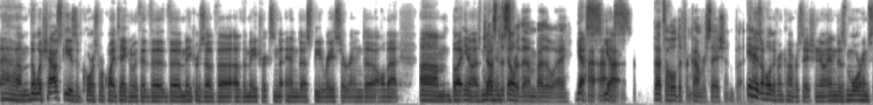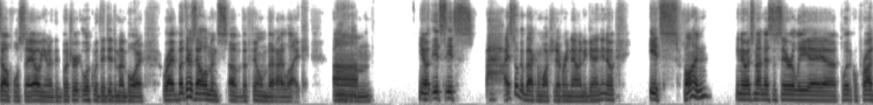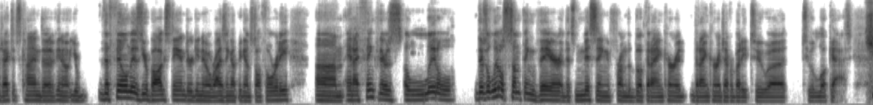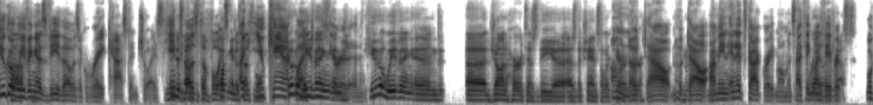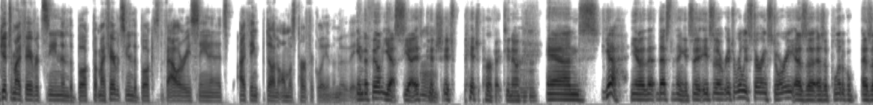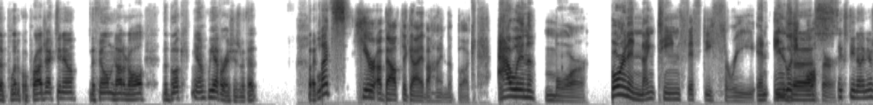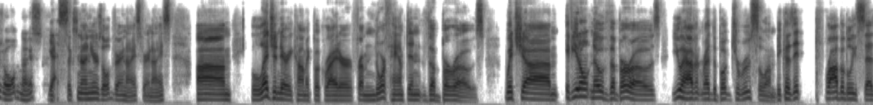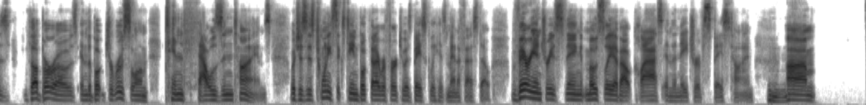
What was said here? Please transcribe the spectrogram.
um the Wachowskis, of course, were quite taken with it. The the makers of uh, of the Matrix and and uh, Speed Racer and uh, all that. Um, but you know, as more justice himself, for them, by the way. Yes, I, I, yes. I, that's a whole different conversation, but it yeah. is a whole different conversation, you know. And as Moore himself will say, "Oh, you know, the butcher, look what they did to my boy," right? But there's elements of the film that I like. Mm-hmm. Um, you know, it's it's I still go back and watch it every now and again. You know, it's fun. You know, it's not necessarily a, a uh, political project. It's kind of you know your the film is your bog standard. You know, rising up against authority. Um, and I think there's a little there's a little something there that's missing from the book that I encourage that I encourage everybody to uh to look at. Hugo um, Weaving as V though is a great casting choice. He does the voice. Like, you can't Hugo like, Weaving and, it. Hugo Weaving and uh, John Hurt as the uh, as the Chancellor. Oh, character. no doubt, no mm-hmm. doubt. I mean, and it's got great moments. I think my favorite. We'll get to my favorite scene in the book, but my favorite scene in the book is the Valerie scene, and it's I think done almost perfectly in the movie. In the film, yes, yeah, it's mm. pitch it's pitch perfect, you know, mm-hmm. and yeah, you know that that's the thing. It's a it's a it's a really stirring story as a as a political as a political project. You know, the film not at all. The book, you know, we have our issues with it. But let's hear about the guy behind the book, Alan Moore. Born in 1953, an English uh, author. 69 years old. Nice. Yes, 69 years old. Very nice. Very nice. Um, legendary comic book writer from Northampton, The Boroughs, which, um, if you don't know The Boroughs, you haven't read the book Jerusalem because it probably says the Boroughs in the book Jerusalem 10,000 times, which is his 2016 book that I refer to as basically his manifesto. Very interesting, mostly about class and the nature of space time. Mhm. Um,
